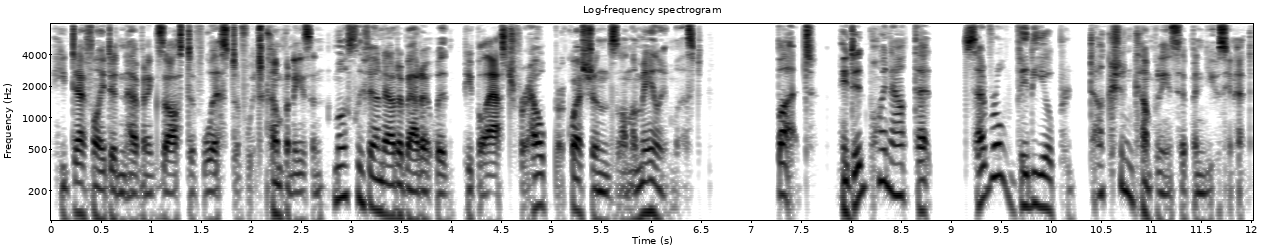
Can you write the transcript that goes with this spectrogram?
he definitely didn't have an exhaustive list of which companies and mostly found out about it when people asked for help or questions on the mailing list. But he did point out that several video production companies have been using it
